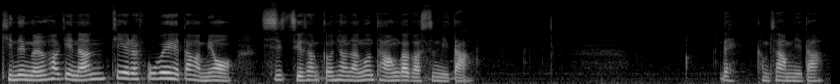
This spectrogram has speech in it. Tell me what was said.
기능을 확인한 TLF4에 해당하며 지식재산권 현황은 다음과 같습니다. 네, 감사합니다.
